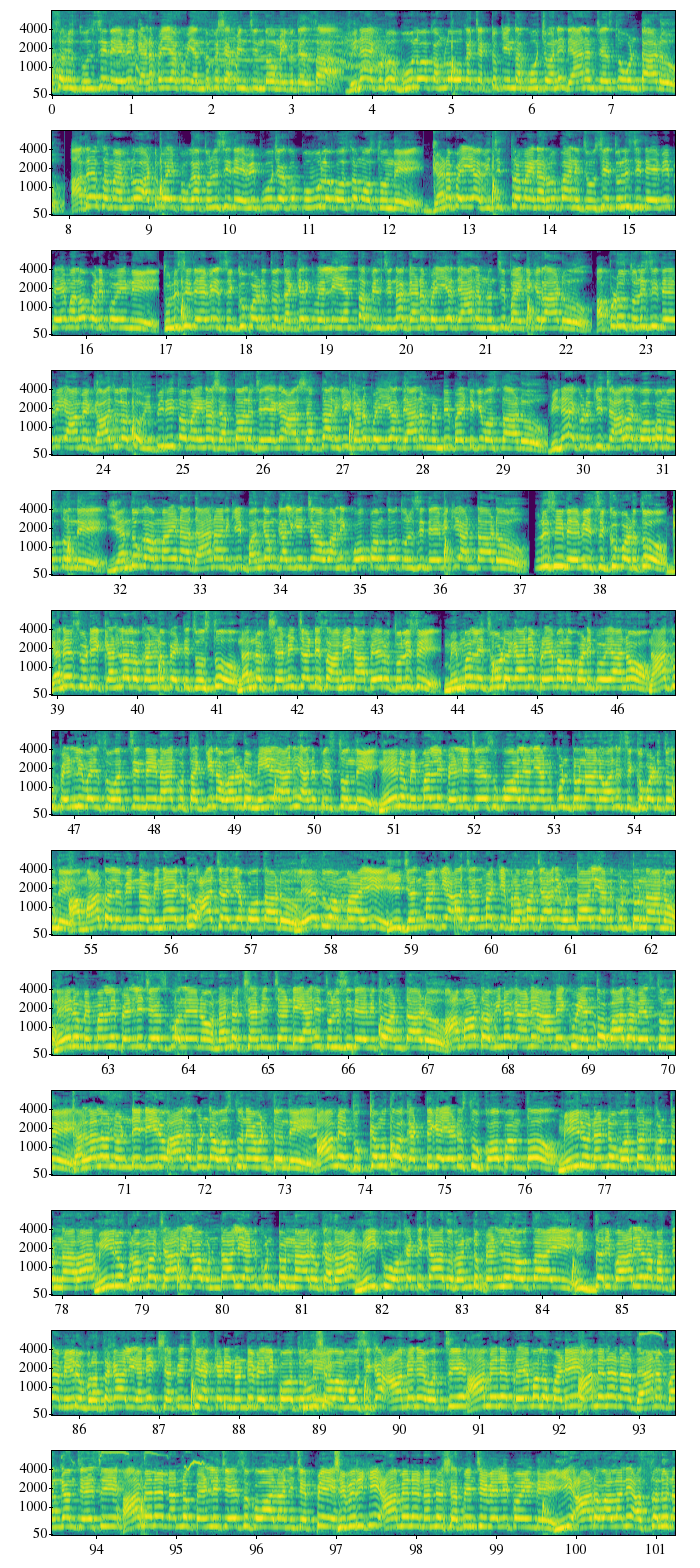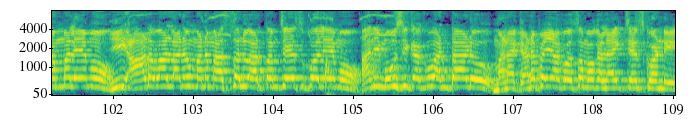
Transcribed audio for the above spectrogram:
అసలు తులసిదేవి గణపయ్యకు ఎందుకు శపించిందో మీకు తెలుసా? వినాయకుడు భూలోకంలో ఒక చెట్టు కింద కూర్చొని ధ్యానం చేస్తూ ఉంటాడు. అదే సమయంలో అటువైపుగా తులసిదేవి పూజకు పువ్వుల కోసం వస్తుంది. గణపయ్య విచిత్రమైన రూపాన్ని చూసి తులసిదేవి ప్రేమలో పడిపోయింది. తులసిదేవి సిగ్గుపడుతూ దగ్గరికి వెళ్ళి ఎంత పిలిచినా గణపయ్య ధ్యానం నుంచి బయటికి రాడు. అప్పుడు తులసిదేవి ఆమె గాజులతో విపరీతమైన శబ్దాలు చేయగా ఆ శబ్దానికి గణపయ్య ధ్యానం నుండి బయటికి వస్తాడు. వినాయకుడికి చాలా కోపం వస్తుంది. ఎందుకు అమ్మాయి నా దానానికి భంగం కలిగించావు అని కోపంతో తులసిదేవికి అంటాడు. తులసిదేవి సిగ్గుపడుతూ గణేశుడి కండ్లలో కళ్ళు పెట్టి చూస్తూ నన్ను క్షమించండి స్వామి నా పేరు తులసి. మిమ్మల్ని చూడగానే ప్రేమలో పడిపోయాను. నాకు పెళ్ళి వయసు వచ్చింది నాకు తగ్గిన వరుడు మీరే అని అనిపిస్తుంది. నేను మిమ్మల్ని పెళ్ళి చేసుకోవాలి అని అనుకుంటున్నాను అని సిగ్గుపడుతుంది. ఆ మాటలు విన్న వినాయకుడు ఆశ్చర్యపోతాడు. లేదు అమ్మాయి ఈ జన్మకి ఆ జన్మకి బ్రహ్మచారి ఉండాలి అనుకుంటున్నాను. నేను మిమ్మల్ని పెళ్ళి చేసుకోలేను. నన్ను క్షమించండి అని తులసిదేవితో అంటాడు. ఆ మాట వినగానే ఆమెకు ఎంతో బాధ వేస్తుంది. కళ్ళలో నుండి నీరు ఆగకుండా వస్తూనే ఉంటుంది. ఆమె దుఃఖముతో గట్టిగా ఏడుస్తూ కోపంతో మీరు నన్ను వద్దనుకుంటున్నారా? మీరు బ్రహ్మచారిలా ఉండాలి అనుకుంటున్నారు కదా? మీకు ఒకటి కాదు రెండు పెండ్లు అవుతాయి ఇద్దరి భార్యల మధ్య మీరు బ్రతకాలి అని క్షపించి అక్కడి నుండి వెళ్ళిపోతుంది. మూసి? మూసిక ఆమెనే వచ్చి ఆమెనే ప్రేమలో పడి ఆమెనే నా ధ్యానం భంగం చేసి ఆమెనే నన్ను పెళ్ళి చేసుకోవాలని చెప్పి చివరికి ఆమెనే నన్ను శపించి వెళ్ళిపోయింది. ఈ ఆడవాళ్ళని అస్సలు నమ్మలేము. ఈ ఆడవాళ్ళను మనం అస్సలు అర్థం చేసుకోలేము అని మూసికకు అంటాడు. మన గణపయ్య కోసం ఒక లైక్ చేసుకోండి.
